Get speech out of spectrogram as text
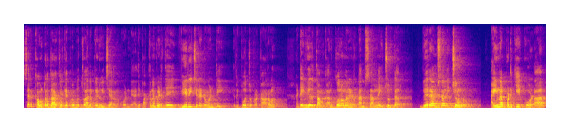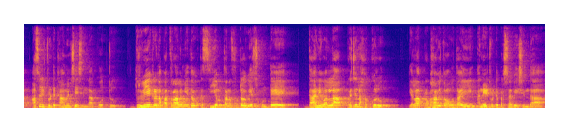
సరే కౌంటర్ దాఖలకే ప్రభుత్వానికి గడువు ఇచ్చారనుకోండి. అది పక్కన పెడితే వీరు ఇచ్చినటువంటి రిపోర్టు ప్రకారం అంటే వీరు తమకు అనుకూలమైనటువంటి అంశాలను ఇచ్చుంటారు. వేరే అంశాలు ఇచ్చి ఉండరు. అయినప్పటికీ కూడా అసలు ఇటువంటి కామెంట్స్ చేసింది ఆ కోర్టు? ధృవీకరణ పత్రాల మీద ఒక సీఎం తన ఫోటో వేసుకుంటే దానివల్ల ప్రజల హక్కులు ఎలా ప్రభావితం అవుతాయి అనేటువంటి ప్రశ్న వేసిందా?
